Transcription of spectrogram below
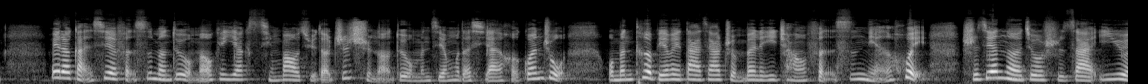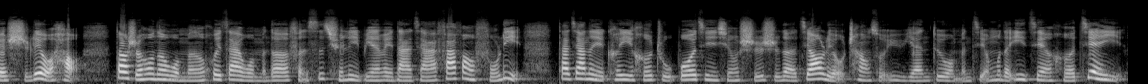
为了感谢粉丝们对我们 OKEX 情报局的支持呢，对我们节目的喜爱和关注，我们特别为大家准备了一场粉丝年会，时间呢就是在一月十六号，到时候呢我们会在我们的粉丝群里边为大家发放福利，大家呢也可以和主播进行实时的交流，畅所欲言，对我们节目的意见和建议。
